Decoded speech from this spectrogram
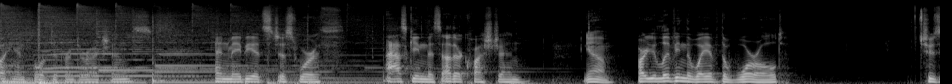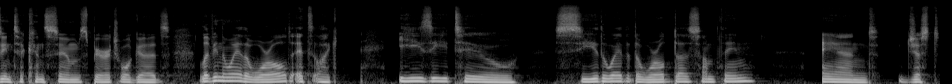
Go a handful of different directions, and maybe it's just worth asking this other question Yeah, are you living the way of the world, choosing to consume spiritual goods? Living the way of the world, it's like easy to see the way that the world does something and just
